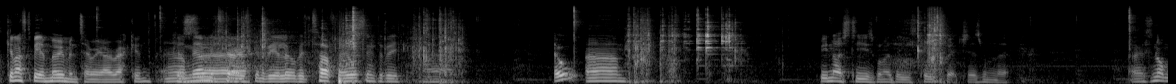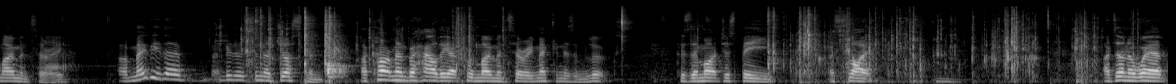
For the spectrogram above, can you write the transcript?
It's gonna have to be a momentary, I reckon. Uh, momentary uh, is gonna be a little bit tough. They all seem to be. Oh, um. Be nice to use one of these key switches, wouldn't it? Uh, it's not momentary. Uh, maybe there, maybe there's an adjustment. I can't remember how the actual momentary mechanism looks, because there might just be a slight. I don't know where.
